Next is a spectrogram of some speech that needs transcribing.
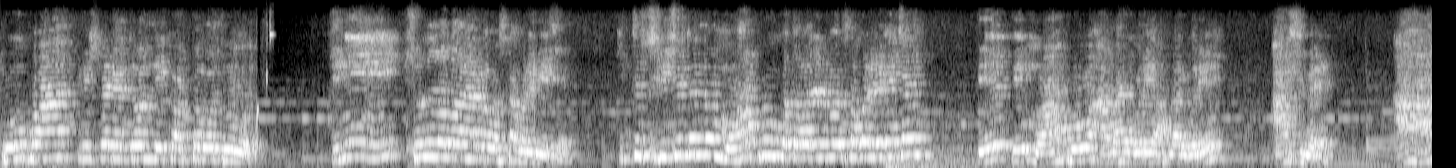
প্রভুপাত কৃষ্ণের একজন নিকটতম দূত। তিনি শূন্যমালার ব্যবস্থা করে দিয়েছেন। কিন্তু শ্রী চৈতন্য মহাপ্রভু কত মালের ব্যবস্থা করে রেখেছেন? মহাপ্রভু আমার ঘরে, আপনার ঘরে আসবেন। আর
